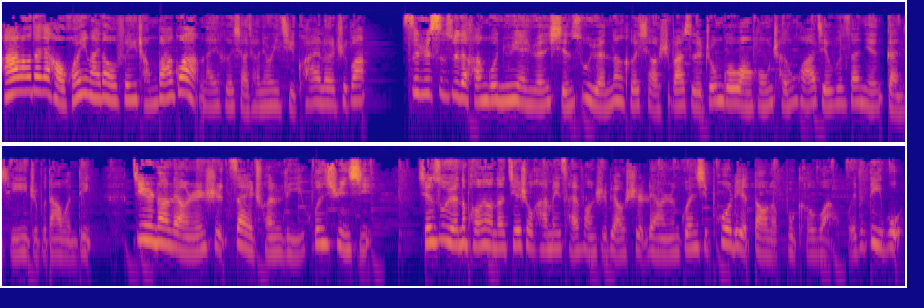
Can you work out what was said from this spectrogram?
Hello，大家好，欢迎来到非常八卦，来和小乔妞一起快乐吃瓜。四十四岁的韩国女演员贤素媛呢，和小十八岁的中国网红陈华结婚三年，感情一直不大稳定。近日呢，两人是再传离婚讯息。贤素媛的朋友呢，接受韩媒采访时表示，两人关系破裂到了不可挽回的地步。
